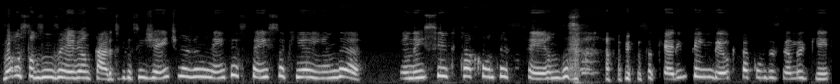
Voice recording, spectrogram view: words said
vamos todos nos reinventar. Tu fica assim, gente, mas eu nem testei isso aqui ainda. Eu nem sei o que tá acontecendo, sabe? Eu só quero entender o que tá acontecendo aqui.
